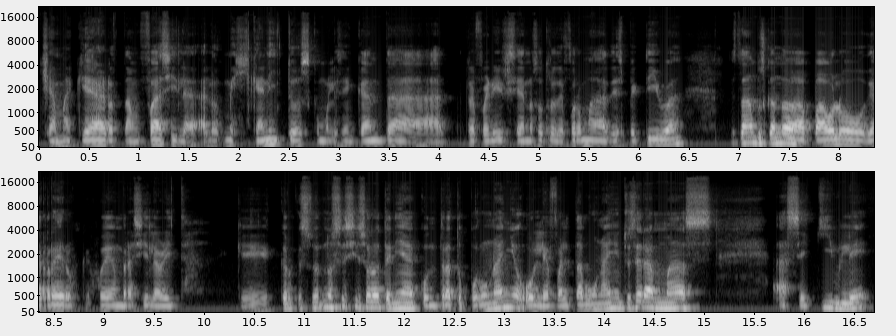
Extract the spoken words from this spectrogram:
chamaquear tan fácil a, los mexicanitos, como les encanta referirse a nosotros de forma despectiva, estaban buscando a Paolo Guerrero, que juega en Brasil ahorita, que creo que no sé si solo tenía contrato por un año o le faltaba un año, entonces era más asequible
